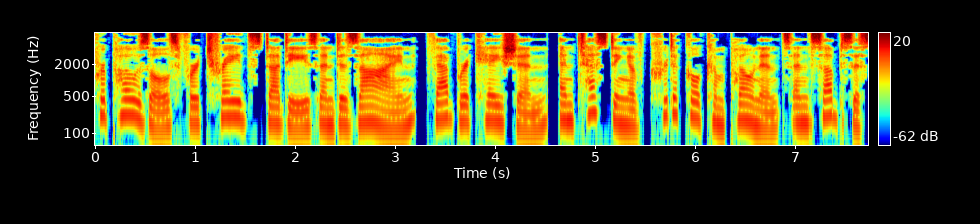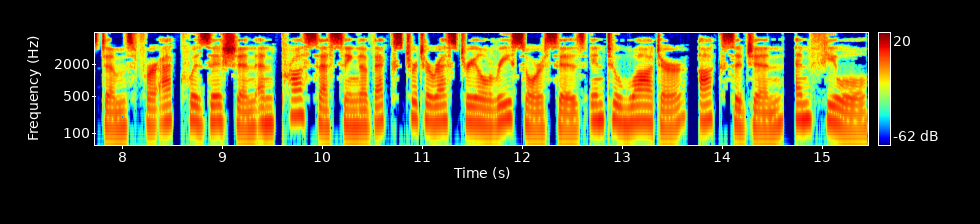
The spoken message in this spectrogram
proposals for trade studies and design, fabrication, and testing of critical components and subsystems for acquisition and processing of extraterrestrial resources into water, oxygen, and fuel.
